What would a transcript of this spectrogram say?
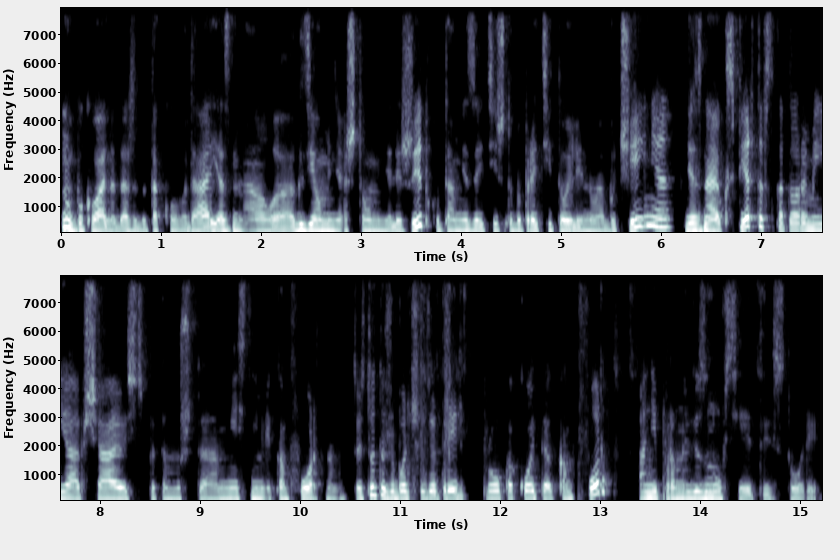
ну, буквально даже до такого, да, я знала, где у меня, что у меня лежит, куда мне зайти, чтобы пройти то или иное обучение. Я знаю экспертов, с которыми я общаюсь, потому что мне с ними комфортно. То есть тут уже больше идет речь про какой-то комфорт, а не про новизну всей этой истории.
